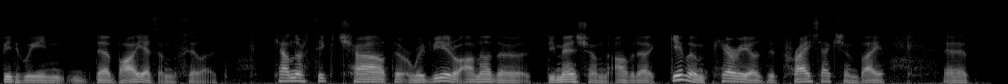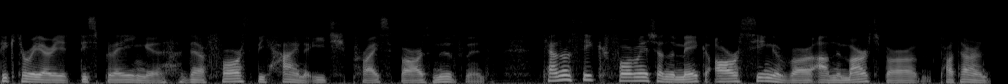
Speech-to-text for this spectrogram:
between the buyers and sellers. Candlestick chart reveal another dimension of the given period's price action by uh, pictorially displaying uh, the force behind each price bar's movement. Candlestick formations make our single bar and bar patterns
